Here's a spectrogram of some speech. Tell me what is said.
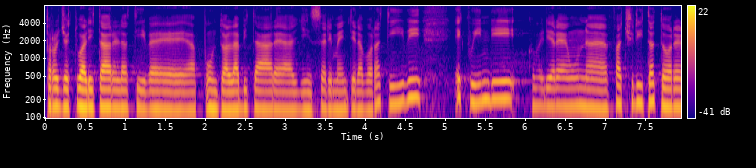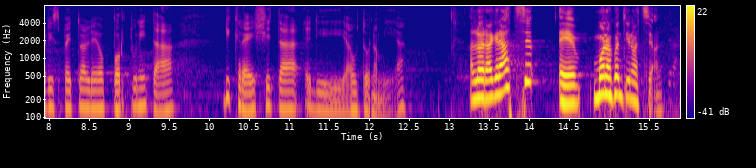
progettualità relative appunto all'abitare, agli inserimenti lavorativi e quindi come dire, un facilitatore rispetto alle opportunità di crescita e di autonomia. Allora grazie e buona continuazione.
